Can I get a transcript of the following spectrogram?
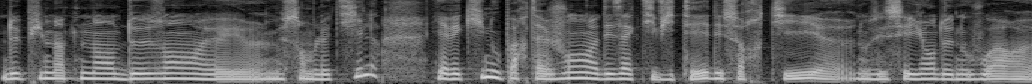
depuis maintenant deux ans, euh, me semble-t-il, et avec qui nous partageons des activités, des sorties. Nous essayons de nous voir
